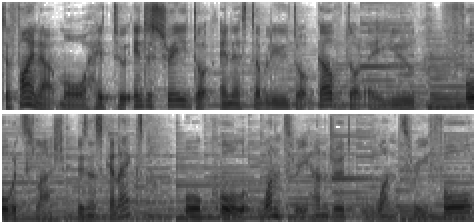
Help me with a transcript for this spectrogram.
To find out more, head to industry.nsw.gov.au forward slash business connect or call 1300 134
